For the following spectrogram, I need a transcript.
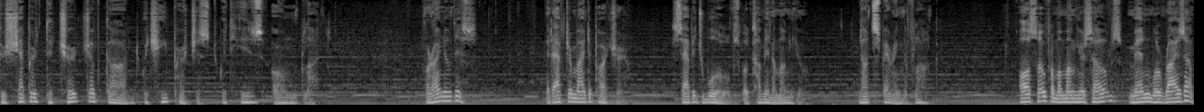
to shepherd the church of God which he purchased with his own blood. For I know this, that after my departure, savage wolves will come in among you, not sparing the flock. Also from among yourselves men will rise up,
